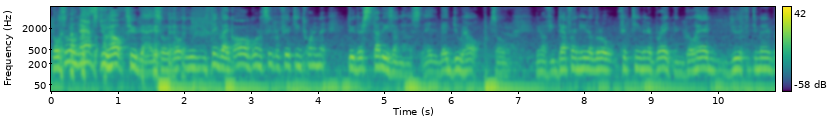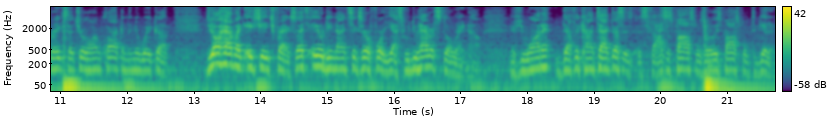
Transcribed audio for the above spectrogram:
Those little naps do help too, guys. So tho- you, you think like, oh, going to sleep for 15, 20 minutes. Dude, there's studies on those. They, they do help. So, you know, if you definitely need a little 15 minute break, then go ahead, do the 15 minute break, set your alarm clock, and then you'll wake up. Do y'all have like HGH frag? So that's AOD 9604. Yes, we do have it still right now. If you want it, definitely contact us as, as fast as possible, as early as possible to get it.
